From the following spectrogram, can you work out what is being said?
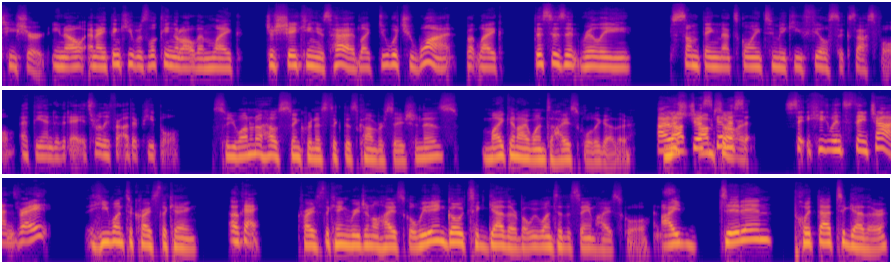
t shirt, you know, and I think he was looking at all them like just shaking his head, like, do what you want. But like, this isn't really something that's going to make you feel successful at the end of the day. It's really for other people. So you want to know how synchronistic this conversation is? Mike and I went to high school together. I was Not- just going to say, he went to St. John's, right? He went to Christ the King. Okay. Christ the King Regional High School. We didn't go together, but we went to the same high school. I didn't put that together.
